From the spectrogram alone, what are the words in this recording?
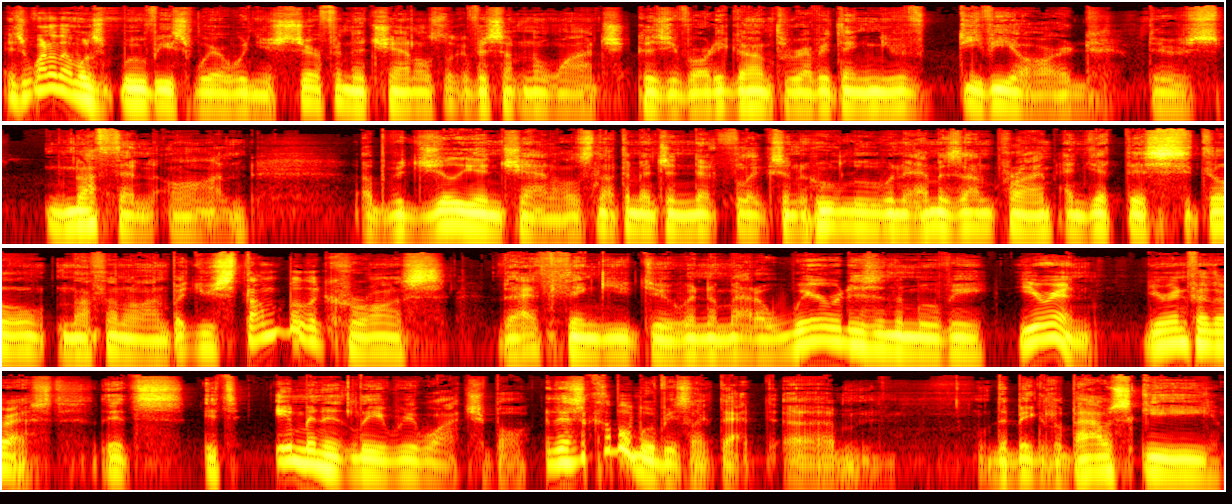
It's one of those movies where when you're surfing the channels looking for something to watch, because you've already gone through everything you've DVR'd, there's nothing on a bajillion channels, not to mention Netflix and Hulu and Amazon Prime, and yet there's still nothing on. But you stumble across that thing you do, and no matter where it is in the movie, you're in. You're in for the rest. It's it's imminently rewatchable. There's a couple movies like that. Um, the Big Lebowski.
